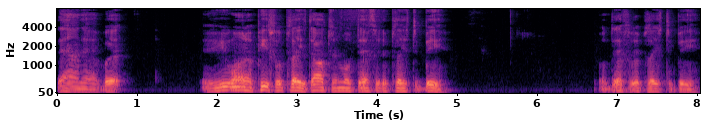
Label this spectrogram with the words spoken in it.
down there. But if you want a peaceful place, Dalton most definitely the place to be. Most definitely a place to be.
